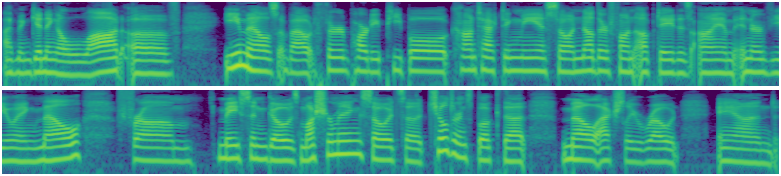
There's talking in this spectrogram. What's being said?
I've been getting a lot of emails about third party people contacting me. So another fun update is I am interviewing Mel from Mason Goes Mushrooming. So it's a children's book that Mel actually wrote, and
